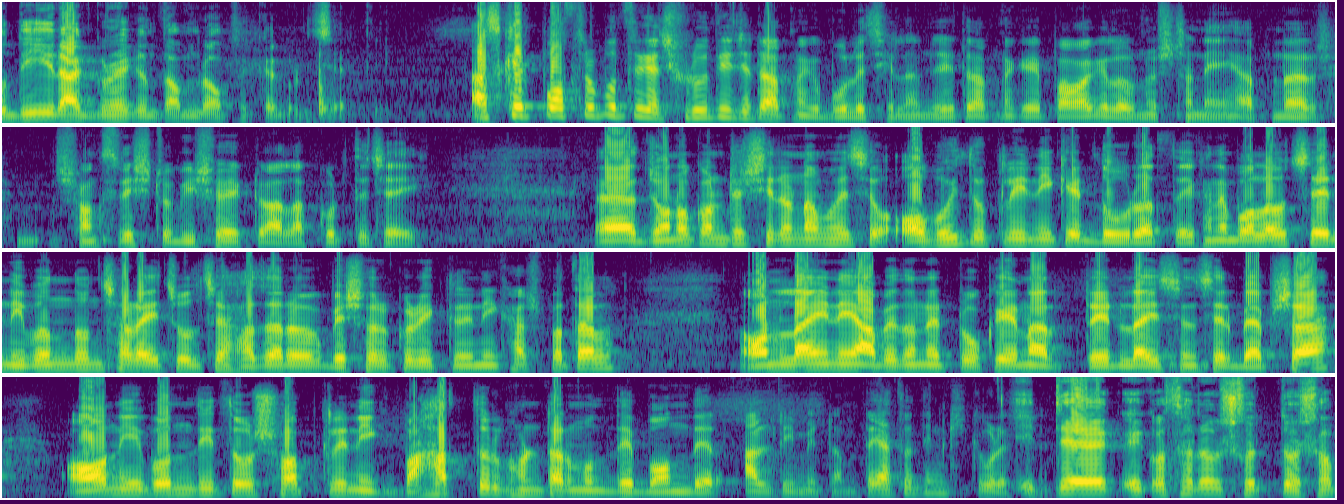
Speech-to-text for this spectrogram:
অধীর আগ্রহে কিন্তু আমরা অপেক্ষা করছি আর কি। আজকের পত্রপত্রিকা শুরুতেই যেটা আপনাকে বলেছিলাম যেহেতু আপনাকে পাওয়া গেল অনুষ্ঠানে আপনার সংশ্লিষ্ট বিষয়ে একটু আলাপ করতে চাই। জনকণ্ঠের শিরোনাম হয়েছে অবৈধ ক্লিনিকের দৌরাত্ম এখানে বলা হচ্ছে, নিবন্ধন ছাড়াই চলছে হাজারো বেসরকারি ক্লিনিক হাসপাতাল। অনলাইনে আবেদনের টোকেন আর ট্রেড লাইসেন্সের ব্যবসা, অনিবন্ধিত সব ক্লিনিক বাহাত্তর ঘণ্টার মধ্যে বন্ধের আলটিমেটাম। তাই এতদিন কি করেছে এটা এই কথাটাও সত্য। সব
